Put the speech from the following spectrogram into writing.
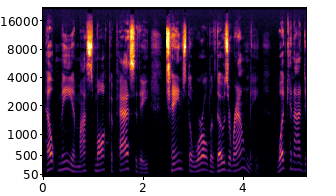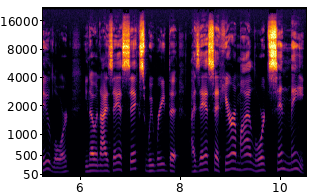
Help me in my small capacity change the world of those around me. What can I do, Lord? You know, in Isaiah 6, we read that Isaiah said, Here am I, Lord, send me.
